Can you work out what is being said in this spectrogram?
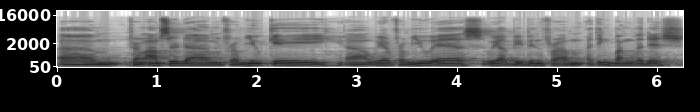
um, from Amsterdam, from UK. Uh, we have from US. We have even from I think Bangladesh.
